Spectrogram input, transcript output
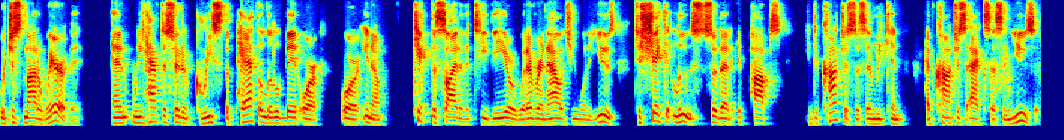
We're just not aware of it. And we have to sort of grease the path a little bit or, or, you know, kick the side of the TV or whatever analogy you want to use to shake it loose so that it pops into consciousness and we can have conscious access and use it.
